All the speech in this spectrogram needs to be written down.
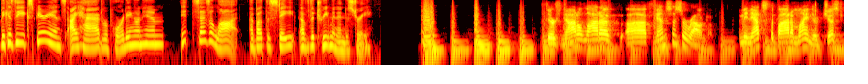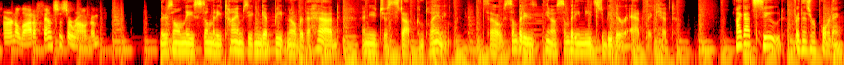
because the experience I had reporting on him, it says a lot about the state of the treatment industry. There's not a lot of uh, fences around them. I mean, that's the bottom line. There just aren't a lot of fences around them. There's only so many times you can get beaten over the head and you just stop complaining. So somebody, you know, somebody needs to be their advocate. I got sued for this reporting.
